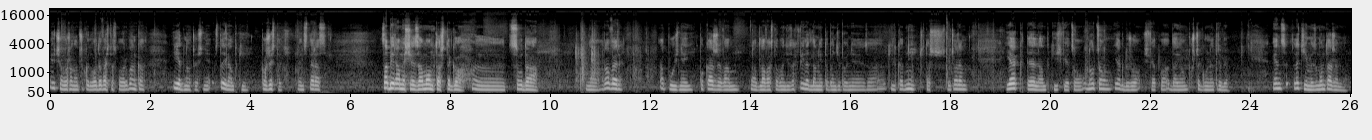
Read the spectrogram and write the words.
i czy można na przykład ładować to z powerbanka i jednocześnie z tej lampki korzystać. Więc teraz zabieramy się za montaż tego e, cuda na rower, a później pokażę Wam, no dla Was to będzie za chwilę, dla mnie to będzie pewnie za kilka dni, czy też wieczorem, jak te lampki świecą nocą, jak dużo światła dają poszczególne tryby. Więc lecimy z montażem.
